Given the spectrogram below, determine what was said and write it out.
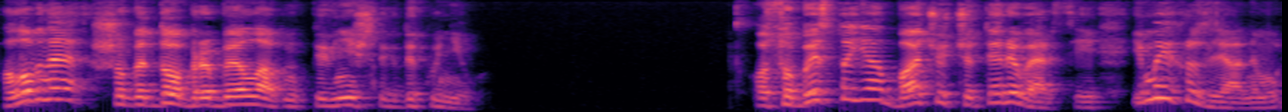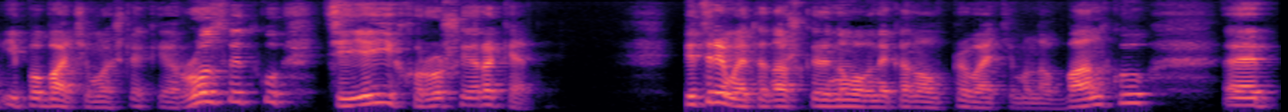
Головне, щоб добре била північних дикунів. Особисто я бачу чотири версії, і ми їх розглянемо і побачимо шляхи розвитку цієї хорошої ракети. Підтримайте наш коріномовний канал в Приваті Монобанку, е,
